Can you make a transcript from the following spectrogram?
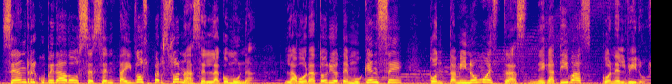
se han recuperado 62 personas en la comuna. Laboratorio Temuquense contaminó muestras negativas con el virus.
